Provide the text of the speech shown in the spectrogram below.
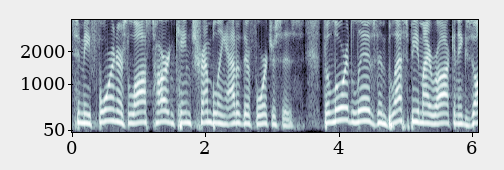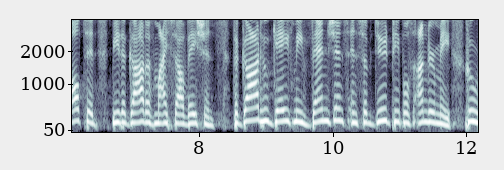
to me. Foreigners lost heart and came trembling out of their fortresses. The Lord lives, and blessed be my rock, and exalted be the God of my salvation. The God who gave me vengeance and subdued peoples under me, who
